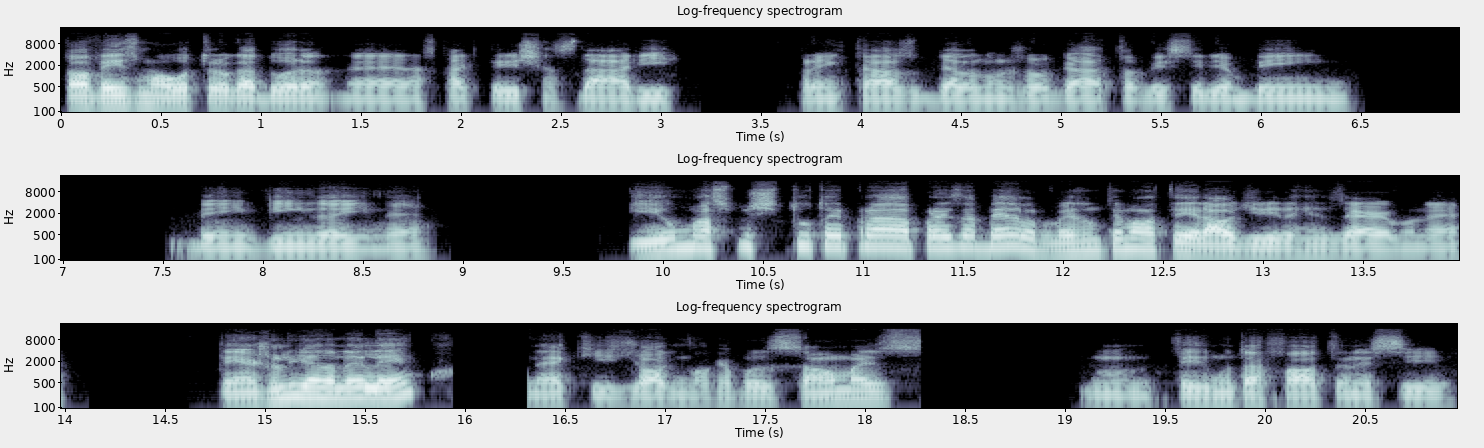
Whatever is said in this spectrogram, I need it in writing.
Talvez uma outra jogadora, é, nas características da Ari, para em caso dela não jogar, talvez seria bem bem-vinda aí, né? E uma substituta aí para Isabela, mas não tem uma lateral direita reserva, né? Tem a Juliana no elenco, né? Que joga em qualquer posição, mas não fez muita falta nesse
